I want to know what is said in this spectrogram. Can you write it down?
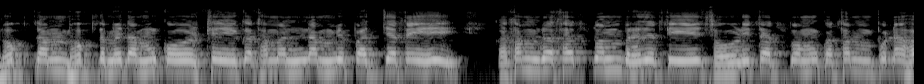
भुक्तम भुक्तमिदम कोष्ठे कथमन्नम विपच्यते कथम रसत्व भ्रजति शोणितत्व कथम पुनः?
